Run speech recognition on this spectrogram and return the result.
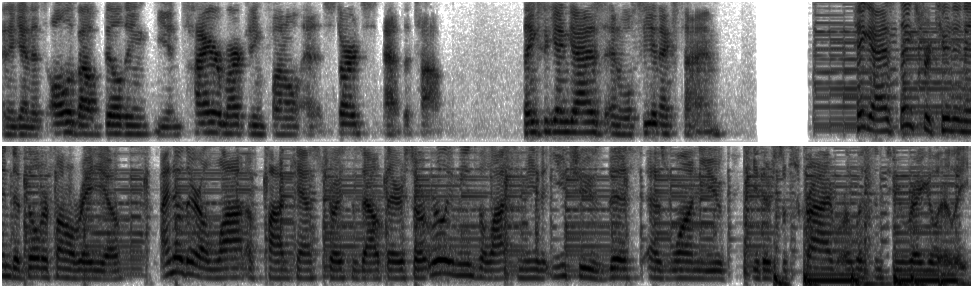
And again, it's all about building the entire marketing funnel, and it starts at the top. Thanks again, guys, and we'll see you next time. Hey guys, thanks for tuning in to Builder Funnel Radio. I know there are a lot of podcast choices out there, so it really means a lot to me that you choose this as one you either subscribe or listen to regularly.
